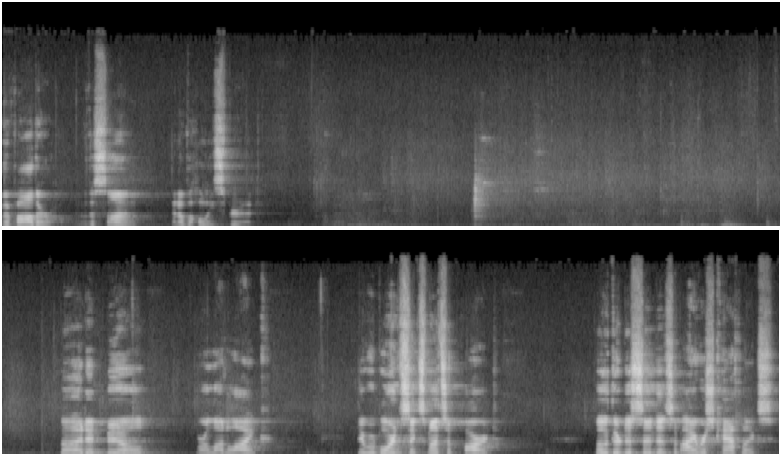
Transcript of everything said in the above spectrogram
the Father, of the Son, and of the Holy Spirit. Bud and Bill were a lot alike. They were born six months apart. Both are descendants of Irish Catholics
